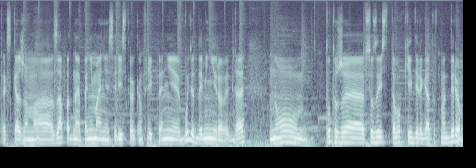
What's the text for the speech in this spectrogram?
так скажем, а, западное понимание сирийского конфликта не будет доминировать, да? но тут уже все зависит от того, каких делегатов мы отберем.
